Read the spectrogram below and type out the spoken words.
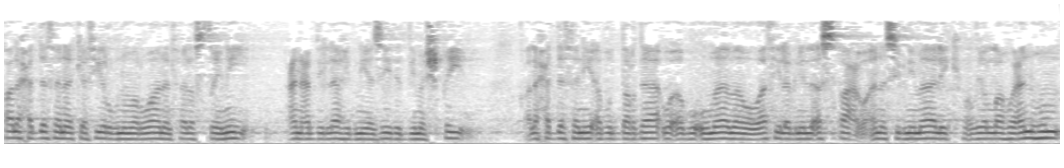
قال حدثنا كثير بن مروان الفلسطيني عن عبد الله بن يزيد الدمشقي قال حدثني أبو الدرداء وأبو أمامة وواثل بن الأسقع وأنس بن مالك رضي الله عنهم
